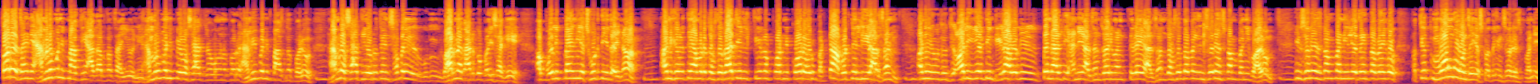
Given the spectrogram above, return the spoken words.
तर चाहिँ नि हामीलाई पनि बाँच्ने आधार त चाहियो नि। हाम्रो पनि व्यवसाय जोगाउनु पर्यो हामी पनि बाँच्नु पर्यो। हाम्रा साथीहरू चाहिँ सबै घर न घाटको भइसके अब भोलि ब्याङ्कले छुट दिँदैन अनिखेरि त्यहाँबाट जस्तो राज्यले तिर्न पर्ने करहरू भट्टाभट चाहिँ लिइहाल्छन् अनि अलि एक दिन ढिला हो कि पेनाल्टी हानिहाल्छन् जरिमाना तिराइहाल्छन् जस्तो तपाईँ इन्सुरेन्स कम्पनी भयो। इन्सुरेन्स कम्पनीले चाहिँ तपाईँको त्यो महँगो हुन्छ यसको त इन्सुरेन्स पनि।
